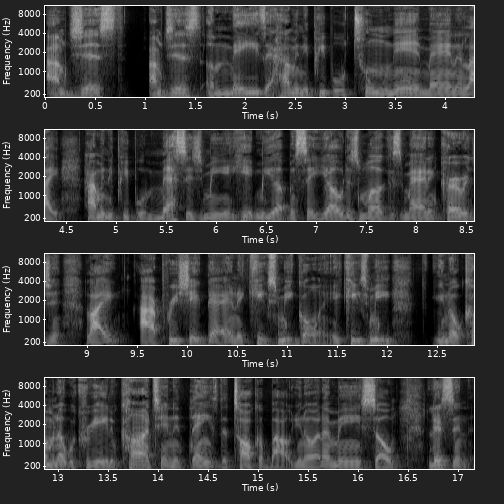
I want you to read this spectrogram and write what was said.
I'm just I'm just amazed at how many people tune in, man, and like how many people message me and hit me up and say, "Yo, this mug is mad encouraging." Like I appreciate that, and it keeps me going. It keeps me, you know, coming up with creative content and things to talk about. You know what I mean? So listen,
